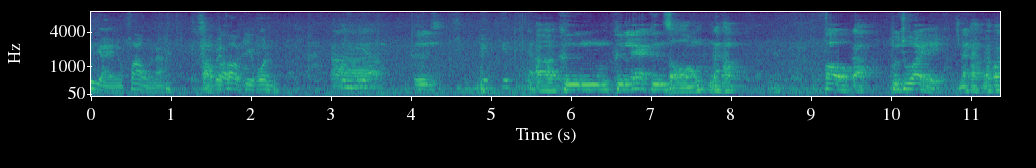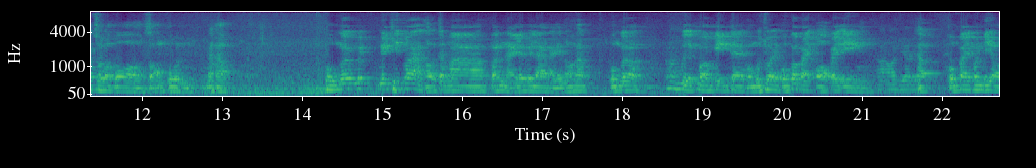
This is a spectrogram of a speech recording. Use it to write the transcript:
ผู้ใหญ่เนี่ยเฝ้านะเฝ้าไปเฝ้ากี่คน คนเดียว คืนเอ่อคืนคืนแรกคืนสองนะครับเฝ้ากับผู้ช่วยนะครับ แล้วก็ชลบสองคนนะครับ ผมก็ไม่ไม่คิดว่าเขาจะมาวันไหนและเวลาไหนเนาะครับ ผมก็เกิดความเกรงใจของผู้ช่วย ผมก็ไปออกไปเองเอาเดี๋ยวครับ ผมไปคนเดียว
